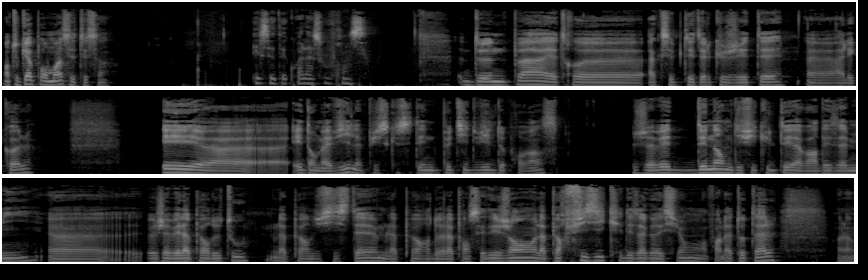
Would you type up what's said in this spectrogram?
En tout cas, pour moi, c'était ça. Et c'était quoi la souffrance? De ne pas être euh, accepté tel que j'étais euh, à l'école et, euh, et dans ma ville, puisque c'était une petite ville de province. J'avais d'énormes difficultés à avoir des amis. J'avais la peur de tout, la peur du système, la peur de la pensée des gens, la peur physique des agressions, enfin la totale. Voilà.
